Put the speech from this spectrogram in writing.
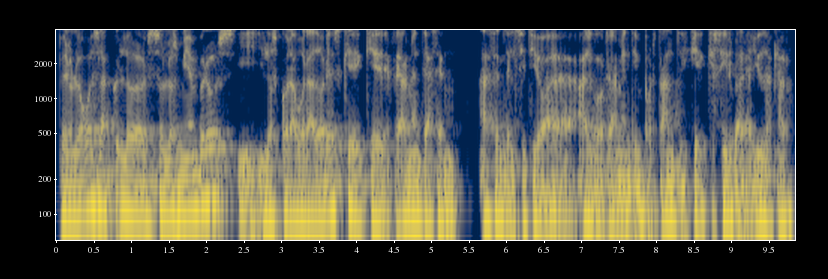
pero luego son los miembros y los colaboradores que, realmente hacen, hacen del sitio algo realmente importante y que, sirva de ayuda, claro.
